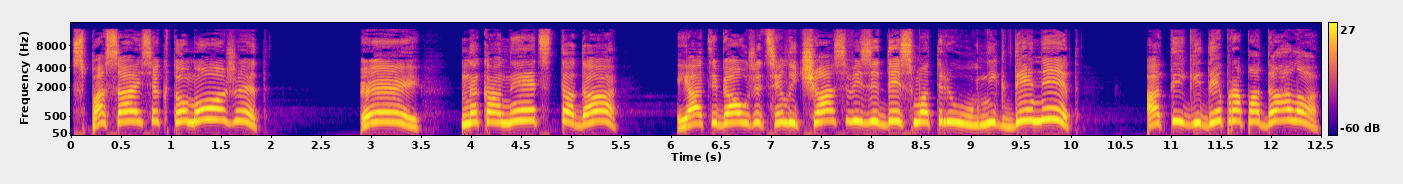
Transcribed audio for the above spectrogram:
Спасайся, кто может!» «Эй, наконец-то, да! Я тебя уже целый час везде смотрю, нигде нет! А ты где пропадала?»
